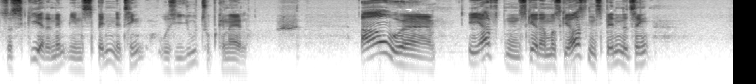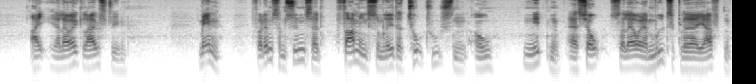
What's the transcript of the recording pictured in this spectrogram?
så sker der nemlig en spændende ting hos YouTube-kanal. Og øh, i aften sker der måske også en spændende ting. Nej, jeg laver ikke livestream. Men for dem, som synes, at Farming Simulator 2019 er sjov, så laver jeg multiplayer i aften.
